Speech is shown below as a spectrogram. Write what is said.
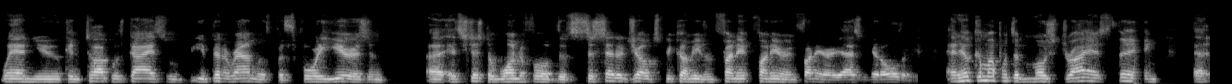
when you can talk with guys who you've been around with for 40 years and uh, it's just a wonderful the, the set of jokes become even funny, funnier and funnier as we get older. And he'll come up with the most driest thing uh,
